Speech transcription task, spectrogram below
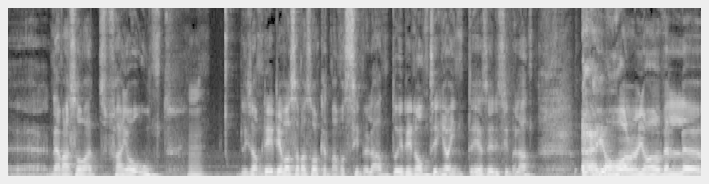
Eh, när man sa att fan, jag har ont. Liksom det, det var samma sak att man var simulant. Och är det någonting jag inte är så är det simulant. Jag har, jag har väl eh,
